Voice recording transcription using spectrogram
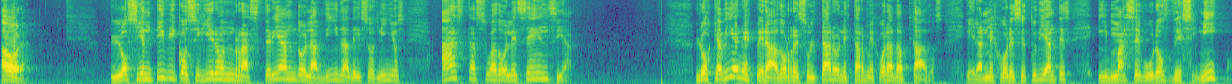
Ahora, los científicos siguieron rastreando la vida de esos niños hasta su adolescencia. Los que habían esperado resultaron estar mejor adaptados, eran mejores estudiantes y más seguros de sí mismos.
